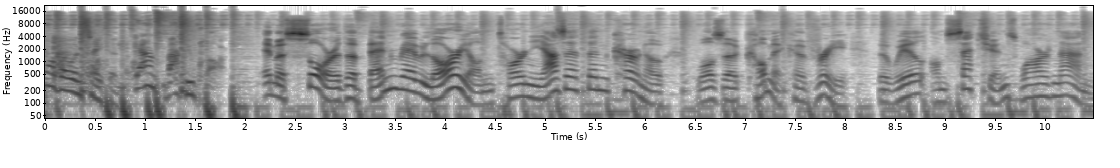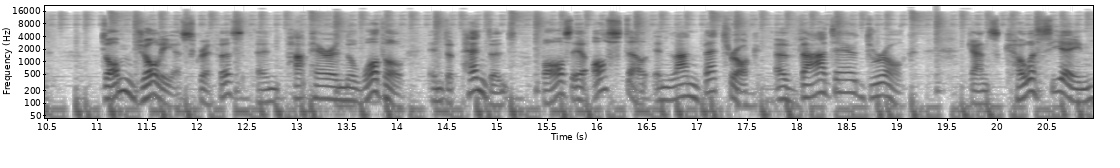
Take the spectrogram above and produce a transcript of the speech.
Wabo and Satan, Gans Matthew Clark. Imma Sor the Ben Lorion Torniazathan Kerno was a comic of Vri, the Will Omsetians war nan. Dom Jollius Griffiths and Paper Nawotho Independent Bos e Ostel in Lanbetrock a Vader Drog. Gans Coasien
